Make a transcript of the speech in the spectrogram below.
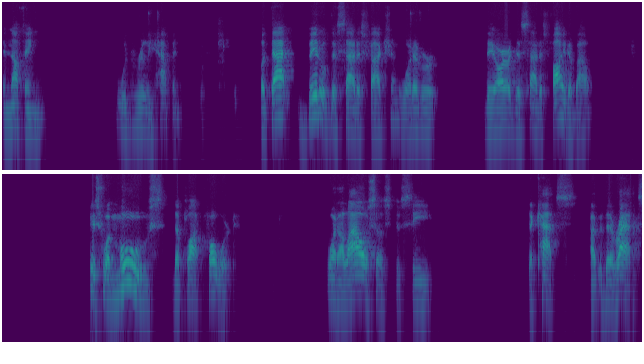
and nothing would really happen. But that bit of dissatisfaction, whatever they are dissatisfied about, is what moves the plot forward, what allows us to see the cats, uh, the rats,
